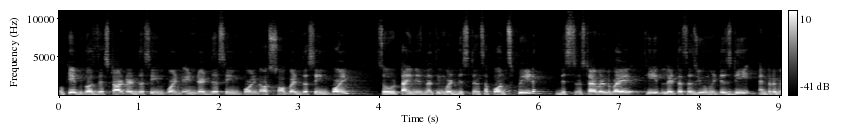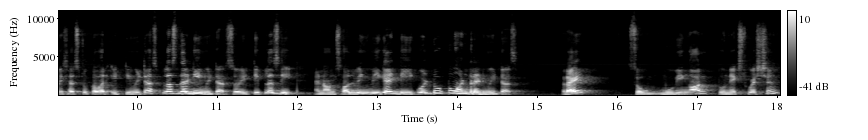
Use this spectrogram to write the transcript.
okay because they start at the same point end at the same point or stop at the same point. So time is nothing but distance upon speed. Distance traveled by thief let us assume it is d and Ramesh has to cover 80 meters plus the d meter. So 80 plus d. And on solving we get d equal to 200 meters. Right? So moving on to next question.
